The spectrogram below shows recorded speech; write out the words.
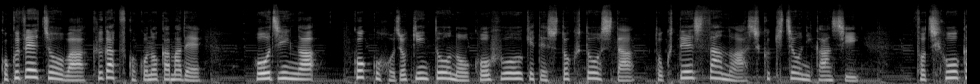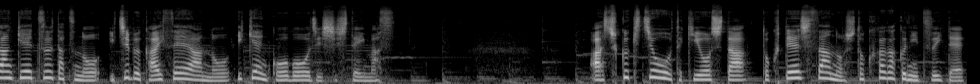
国税庁は9月9日まで法人が国庫補助金等の交付を受けて取得等した特定資産の圧縮基調に関し措置法関係通達の一部改正案の意見公募を実施しています。圧縮基調を適用した特定資産の取得価格について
